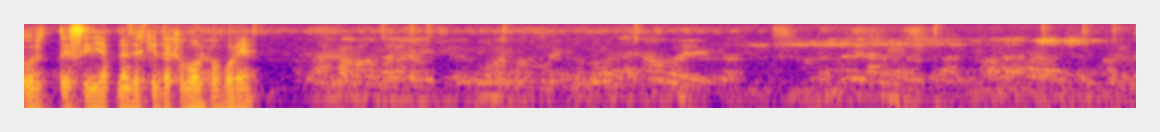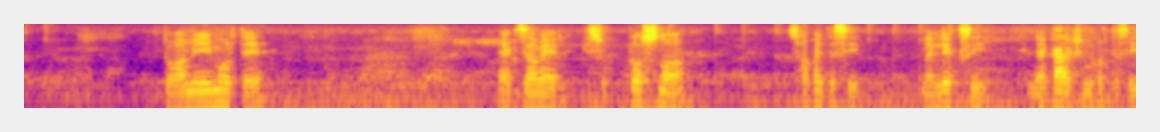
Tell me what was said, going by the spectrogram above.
করতেছি আপনাদেরকে দেখাবো অল্প পরে। তো আমি এই মুহূর্তে এক্সামের কিছু প্রশ্ন ছাপাইতেছি মানে লিখছি কারেকশন করতেছি।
